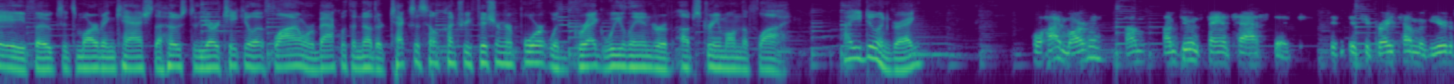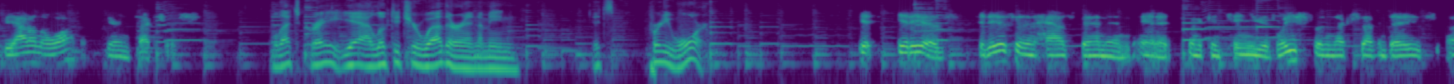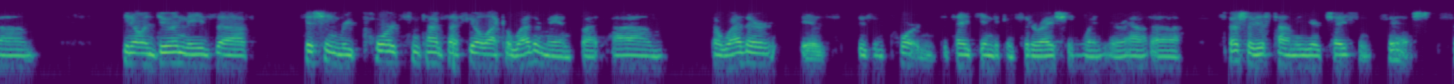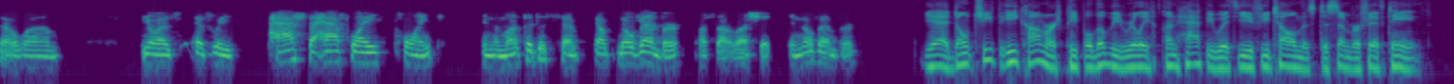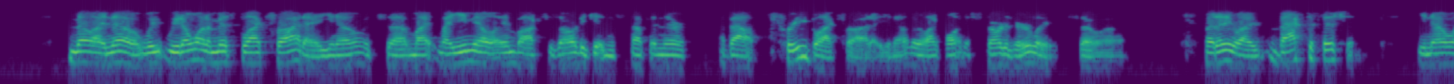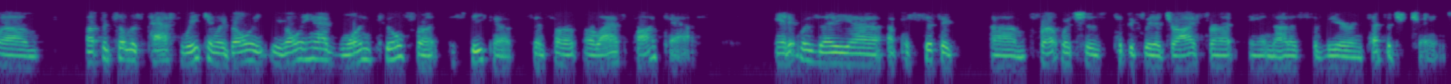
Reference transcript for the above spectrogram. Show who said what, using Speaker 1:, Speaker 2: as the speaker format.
Speaker 1: Hey, folks, it's Marvin Cash, the host of the Articulate Fly, and we're back with another Texas Hill Country Fishing Report with Greg Welander of Upstream on the Fly. How you doing, Greg?
Speaker 2: Well, hi, Marvin. I'm I'm doing fantastic. It, it's a great time of year to be out on the water here in Texas.
Speaker 1: Well, that's great. Yeah, I looked at your weather, and I mean, it's pretty warm.
Speaker 2: It it is. It is, and it has been, and, and it's going to continue at least for the next seven days. Um, you know, in doing these uh, fishing reports, sometimes I feel like a weatherman, but um, the weather is is important to take into consideration when you're out, uh, especially this time of year chasing fish. So, um, you know, as as we pass the halfway point in the month of December, uh, November, let's not rush it. In November,
Speaker 1: yeah, don't cheat the e-commerce people. They'll be really unhappy with you if you tell them it's December fifteenth.
Speaker 2: No, I know. We we don't want to miss Black Friday. You know, it's uh, my my email inbox is already getting stuff in there about pre Black Friday. You know, they're like wanting to start it early. So, uh, but anyway, back to fishing. You know, um, up until this past weekend, we've only we've only had one kill front to speak of since our, our last podcast, and it was a uh, a Pacific um, front, which is typically a dry front and not as severe in temperature change.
